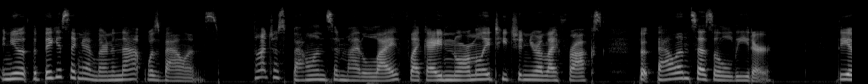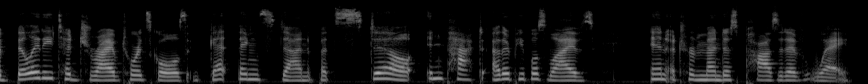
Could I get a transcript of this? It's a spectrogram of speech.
And you know, the biggest thing I learned in that was balance. Not just balance in my life, like I normally teach in Your Life Rocks, but balance as a leader the ability to drive towards goals, get things done, but still impact other people's lives in a tremendous positive way.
